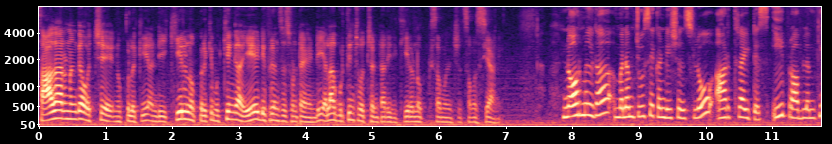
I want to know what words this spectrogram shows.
సాధారణంగా వచ్చే నొప్పులకి అండ్ ఈ కీళ్ళ నొప్పులకి ముఖ్యంగా ఏ డిఫరెన్సెస్ ఉంటాయండి? ఎలా గుర్తించవచ్చు అంటారు ఇది కీళ్ళ నొప్పికి సంబంధించిన సమస్య అని? నార్మల్గా మనం చూసే కండిషన్స్లో ఆర్థరైటిస్ ఈ ప్రాబ్లమ్కి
